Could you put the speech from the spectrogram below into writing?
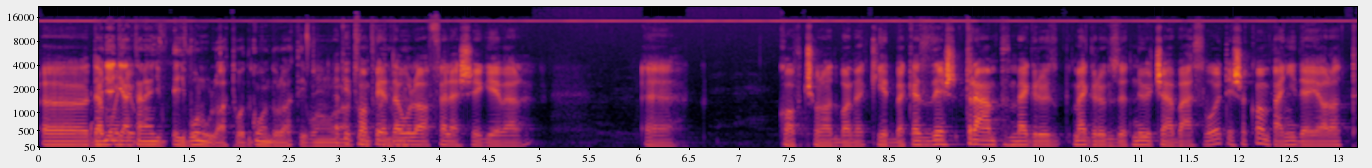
De Vagy mondjuk, egyáltalán egy, egy vonulatot, gondolati vonulatot. Hát itt van például a feleségével kapcsolatban két bekezdés. Trump megrög, megrögzött nőcsábász volt, és a kampány ideje alatt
